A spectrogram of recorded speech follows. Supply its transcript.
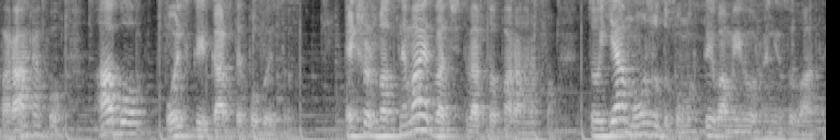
параграфу або польської карти побиту. Якщо ж у вас немає 24-го параграфу, то я можу допомогти вам його організувати.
